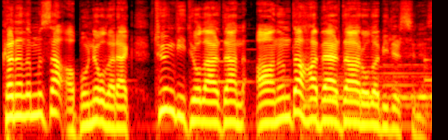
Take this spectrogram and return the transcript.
Kanalımıza abone olarak tüm videolardan anında haberdar olabilirsiniz.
